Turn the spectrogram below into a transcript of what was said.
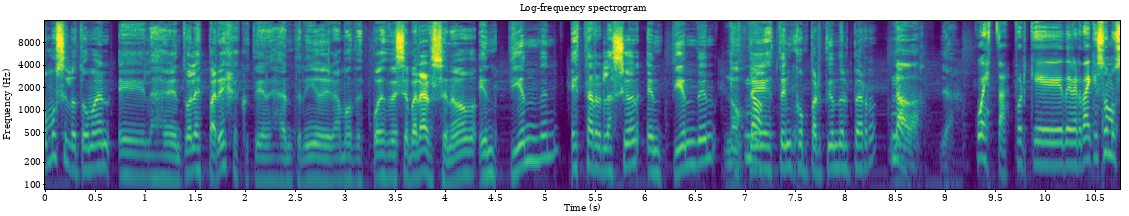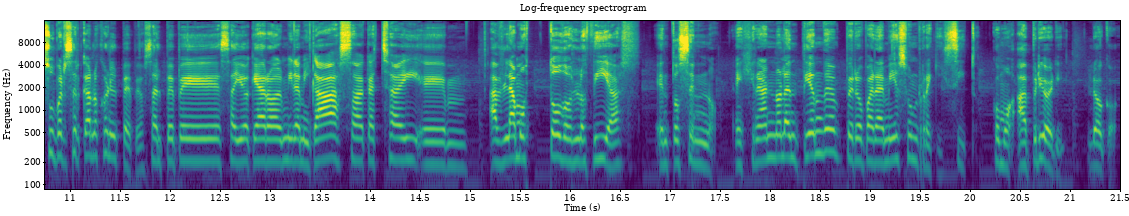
¿Cómo se lo toman eh, las eventuales parejas que ustedes han tenido, digamos, después de separarse, no? ¿Entienden esta relación? ¿Entienden No. que ustedes No. estén compartiendo el perro? Nada. Ya. Cuesta, porque de verdad que somos súper cercanos con el Pepe. O sea, el Pepe se ha ido a quedar a dormir a mi casa, ¿cachai? Eh, hablamos todos los días. Entonces, no. En general no la entienden, pero para mí es un requisito. Como a priori, loco.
